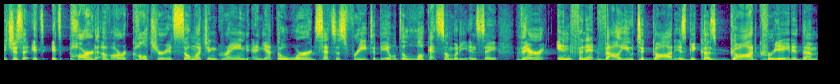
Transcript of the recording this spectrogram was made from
It's just, a, it's, it's part of our culture. It's so much ingrained, and yet the word sets us free to be able to look at somebody and say, their infinite value to God is because God created them.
